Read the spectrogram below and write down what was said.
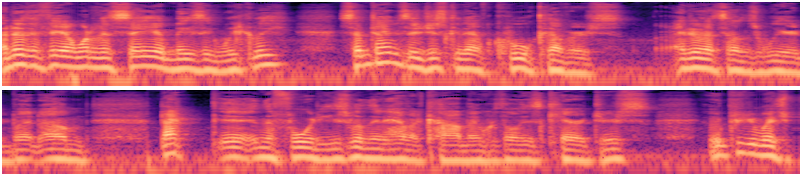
Another thing I wanted to say, Amazing Weekly, sometimes they're just to have cool covers. I know that sounds weird, but um, back in the 40s when they'd have a comic with all these characters, it would pretty much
